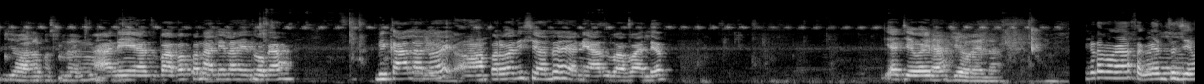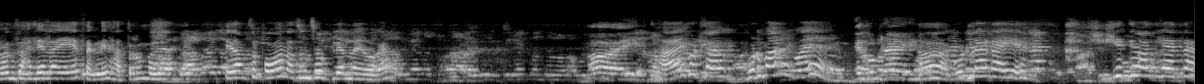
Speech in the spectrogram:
जेवायला बसलोय आणि आज बाबा पण आलेला आहेत बघा मी काल आलोय अं, परवा दिवशी आलोय आणि आज बाबा आलेत या जेवायला. जेवायला. इकडे बघा सगळ्यांचं जेवण झालेलं आहे सगळे हातरून मध्ये आहे हे आमचं पवन अजून झोपलेलं नाही बघा. हाय. कुठला? गुड मॉर्निंग हा गुड नाईट आहे किती वाजले आता?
